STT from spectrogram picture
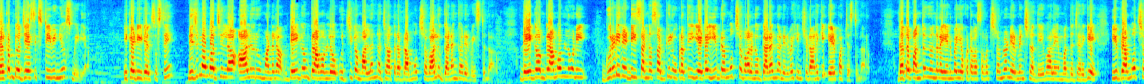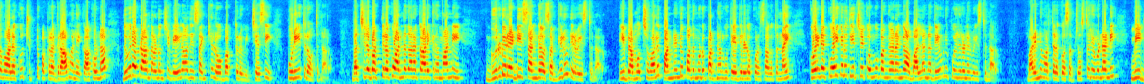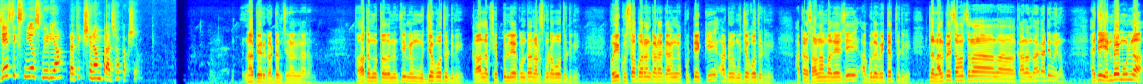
Welcome to J six TV news media. ఇక details వస్తే నిజామాబాద్ జిల్లా ఆలూరు మండలం దేగం గ్రామంలో ఉజ్జిగ మల్లన్న జాతర బ్రహ్మోత్సవాలు ఘనంగా నిర్వహిస్తున్నారు. దేగం గ్రామంలోని గురడిరెడ్డి సంఘ సభ్యులు ప్రతి ఏటా ఈ బ్రహ్మోత్సవాలను ఘనంగా నిర్వహించడానికి ఏర్పాటు చేస్తున్నారు. గత పంతొమ్మిది వందల ఎనభై ఒకటవ సంవత్సరంలో నిర్మించిన దేవాలయం వద్ద జరిగే ఈ బ్రహ్మోత్సవాలకు చుట్టుపక్కల గ్రామాలే కాకుండా దూర ప్రాంతాల నుంచి వేలాది సంఖ్యలో భక్తులు విచ్చేసి పునీతులవుతున్నారు. వచ్చిన భక్తులకు అన్నదాన కార్యక్రమాన్ని గురుడు రెడ్డి సంఘ సభ్యులు నిర్వహిస్తున్నారు. ఈ బ్రహ్మోత్సవాలు పన్నెండు పదమూడు పద్నాలుగు తేదీలలో కొనసాగుతున్నాయి. కోరిన కోరికలు తీర్చే కొంగు బంగారంగా మల్లన్న దేవుని పూజలు నిర్వహిస్తున్నారు. మరిన్ని వార్తల కోసం చూస్తూనే ఉండండి. మీ జే సిక్స్ న్యూస్ మీడియా ప్రతిక్షణం ప్రజాపక్షం. నా పేరు గడ్డం చినగంగారం తాత ముత్తాత నుంచి మేము ముజ్జ పోతుంటిమి. కాళ్ళకు చెప్పులు లేకుండా నడుచుకుంటూ పోతుంటిమి. పోయి కుస్తాపురం కాడ గంగ పుట్టెక్కి అటు ముజ్జ అక్కడ సరణంబలు వేసి అగ్గులో పెట్టేస్తుంటిమి ఇట్లా నలభై సంవత్సరాల కాలం దాకా అటే పోయినాం. అయితే ఎనభై మూడులో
